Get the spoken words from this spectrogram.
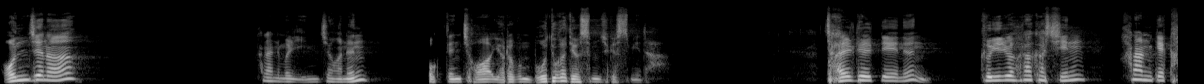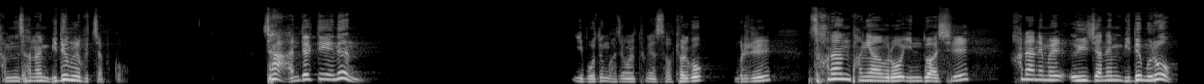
언제나 하나님을 인정하는 복된 저와 여러분 모두가 되었으면 좋겠습니다. 잘 될 때에는 그 일을 허락하신 하나님께 감사하는 믿음을 붙잡고 잘 안 될 때에는 이 모든 과정을 통해서 결국 우리를 선한 방향으로 인도하실 하나님을 의지하는 믿음으로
